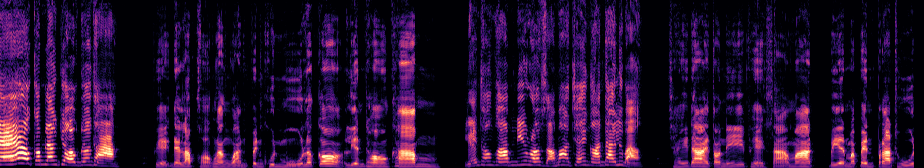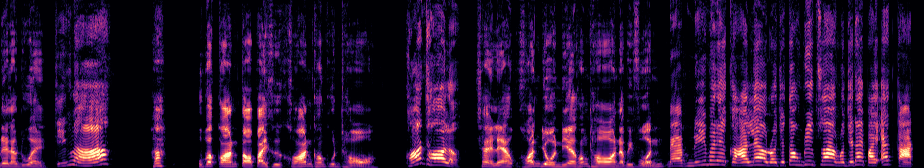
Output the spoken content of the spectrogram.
แล้วกำลังจะออกเดินทาง พี่เอกได้รับของรางวัลเป็นคุณหมูแล้วก็เหรียญทองคำเหรียญทองคำนี้เราสามารถใช้งานได้หรือเปล่า ใช้ได้ตอนนี้พี่เอกสามารถเปลี่ยนมาเป็นปลาทูได้แล้วด้วย จริงเหรอฮะ อุปกรณ์ต่อไปคือค้อนของคุณทอค้อนทอเหรอ ใช่แล้วค้อนโยนเนียของทอนะพี่ฝน แบบนี้ไม่ได้การแล้วเราจะต้องรีบสร้างเราจะได้ไปแอดการ์ด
